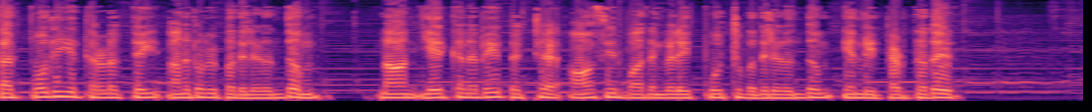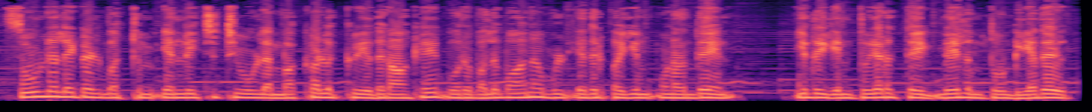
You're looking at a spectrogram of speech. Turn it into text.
தற்போதைய தருணத்தை அனுபவிப்பதிலிருந்தும் நான் ஏற்கனவே பெற்ற ஆசீர்வாதங்களை போற்றுவதிலிருந்தும் என்னை தடுத்தது. சூழ்நிலைகள் மற்றும் என்னை சுற்றியுள்ள மக்களுக்கு எதிராக ஒரு வலுவான உள் எதிர்ப்பையும் உணர்ந்தேன். இது என் துயரத்தை மேலும் தூண்டியது.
